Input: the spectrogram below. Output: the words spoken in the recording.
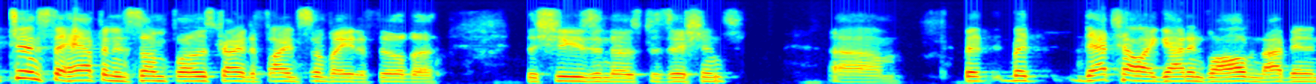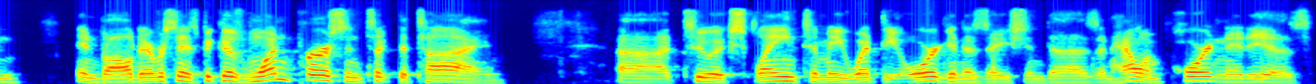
it tends to happen in some posts trying to find somebody to fill the the shoes in those positions um, but but that's how i got involved and i've been involved ever since because one person took the time uh, to explain to me what the organization does and how important it is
